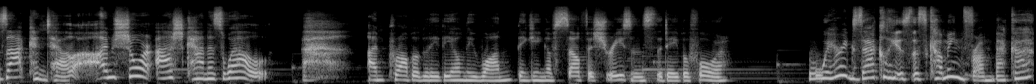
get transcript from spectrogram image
Zach can tell. I'm sure Ash can as well. I'm probably the only one thinking of selfish reasons the day before. Where exactly is this coming from, Becca?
